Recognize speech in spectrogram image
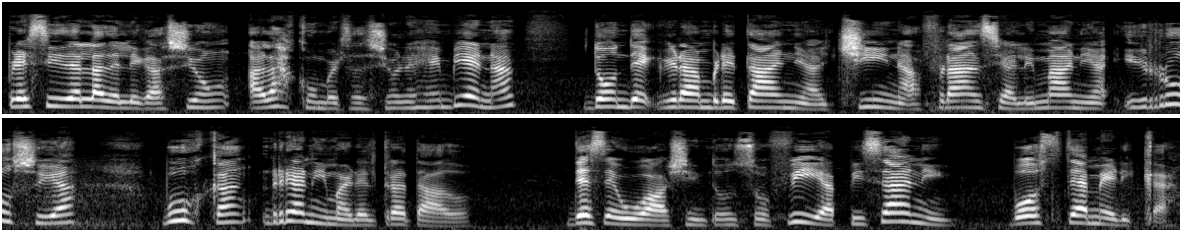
preside la delegación a las conversaciones en Viena donde Gran Bretaña, China, Francia, Alemania y Rusia buscan reanimar el tratado. Desde Washington, Sofía Pisani, Voz de América.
